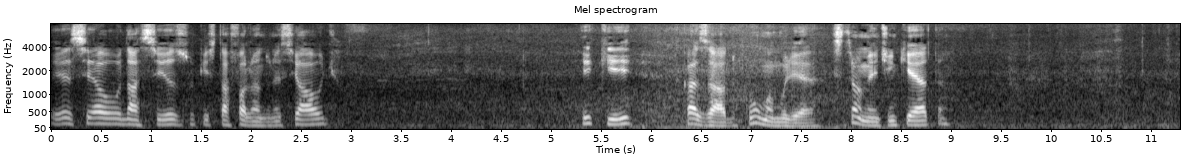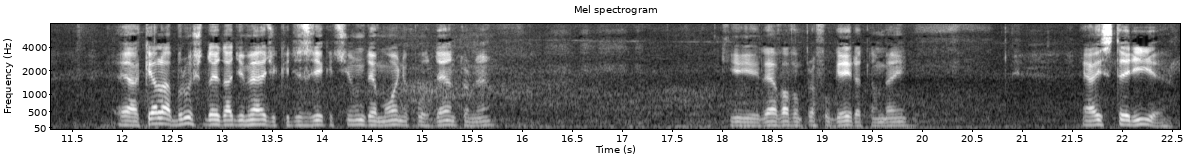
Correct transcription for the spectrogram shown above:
Esse é o Narciso que está falando nesse áudio e que, casado com uma mulher extremamente inquieta, é aquela bruxa da Idade Média que dizia que tinha um demônio por dentro, né? Que levavam para fogueira também. É a histeria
